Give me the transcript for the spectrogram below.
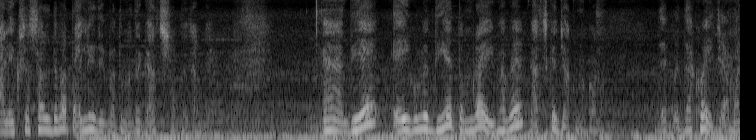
আর একশো সাল দেবা, তাইলেই দেখবা তোমাদের গাছ সতেজ হবে হ্যাঁ দিয়ে এইগুলো দিয়ে তোমরা এইভাবে গাছকে যত্ন করো। দেখবে, দেখো এই যে আমার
